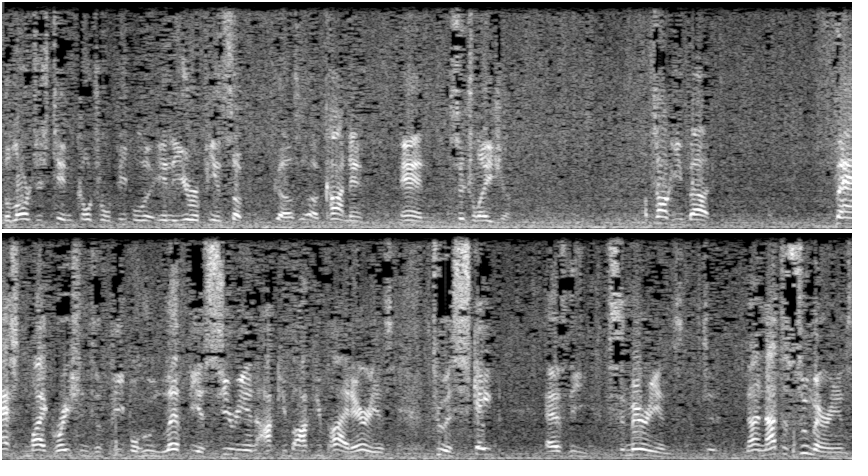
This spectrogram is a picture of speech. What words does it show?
the largest 10 cultural people in the European subcontinent uh, uh and Central Asia. I'm talking about vast migrations of people who left the Assyrian occupied areas to escape as the Sumerians, not, not the Sumerians,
